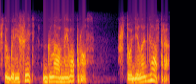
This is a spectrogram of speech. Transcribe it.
чтобы решить главный вопрос – что делать завтра,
